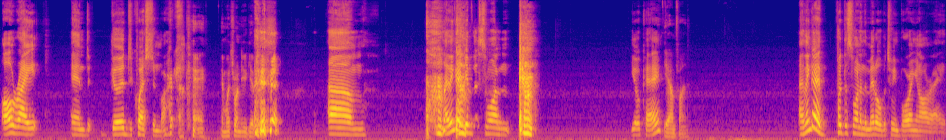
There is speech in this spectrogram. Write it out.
all right, and good question mark. Okay. And which one do you give this? um, I think I give this one. You okay? yeah, I'm fine. I think I put this one in the middle between boring and all right.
